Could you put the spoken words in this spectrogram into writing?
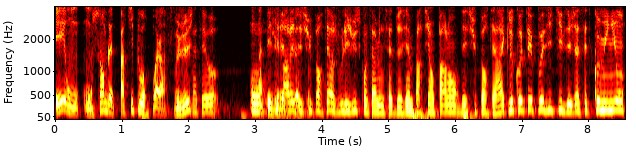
et on, on semble être parti pour. Voilà, je veux juste. Mathéo. On, tu parlais des supporters, je voulais juste qu'on termine cette deuxième partie en parlant des supporters. Avec le côté positif, déjà cette communion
